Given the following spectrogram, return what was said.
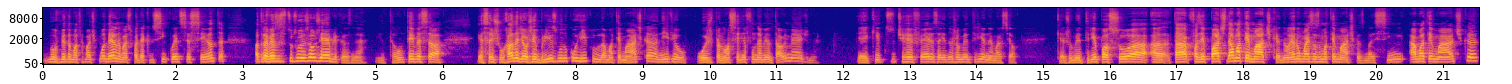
movimento da matemática moderna, mais para a década de 50, 60, através das estruturas algébricas, né? Então teve essa essa enxurrada de algebrismo no currículo da matemática a nível hoje para nós seria fundamental e médio, né? E aí que tu te referes aí da geometria, né, Marcelo? Que a geometria passou a, a tá, fazer parte da matemática, não eram mais as matemáticas, mas sim a matemática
